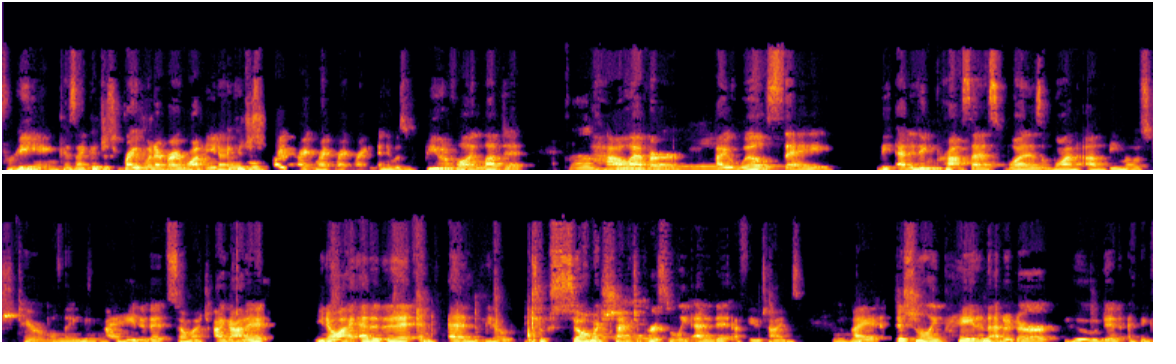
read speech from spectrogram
freeing because I could just write whatever I want. You know, I could just mm-hmm. write, write, write, write, write, and it was beautiful. I loved it. However, I will say the editing process was one of the most terrible things. Mm. I hated it so much. I got it you know, I edited it and and you know took so much time to personally edit it a few times. Mm-hmm. I additionally paid an editor who did I think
